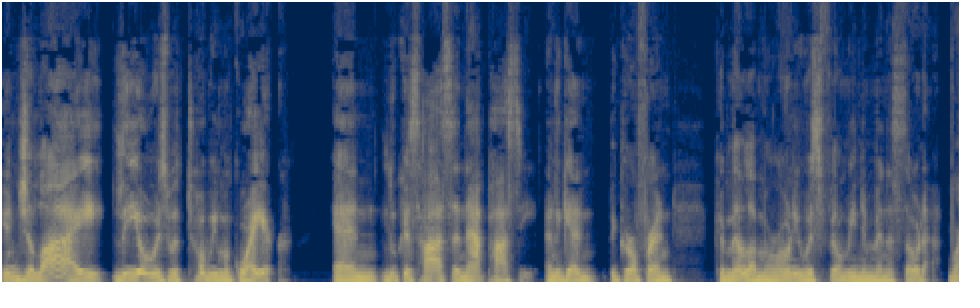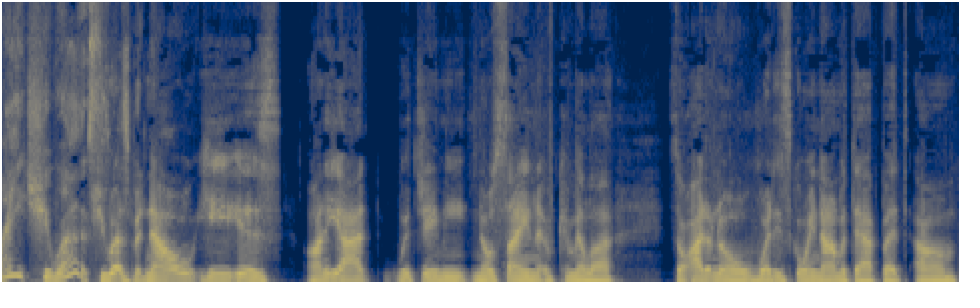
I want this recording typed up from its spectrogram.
in July, Leo was with Tobey Maguire and Lukas Haas and that posse. And again, the girlfriend Camila Morrone was filming in Minnesota. right. She was. She was, but now he is on a yacht with Jamie. No sign of Camilla. So I don't know what is going on with that, but um,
